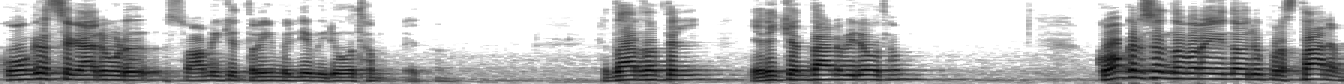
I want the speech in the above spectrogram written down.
കോൺഗ്രസ്സുകാരോട് സ്വാമിക്ക് ഇത്രയും വലിയ വിരോധം എന്ന് യഥാർത്ഥത്തിൽ എനിക്കെന്താണ് വിരോധം? കോൺഗ്രസ് എന്ന് പറയുന്ന ഒരു പ്രസ്ഥാനം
